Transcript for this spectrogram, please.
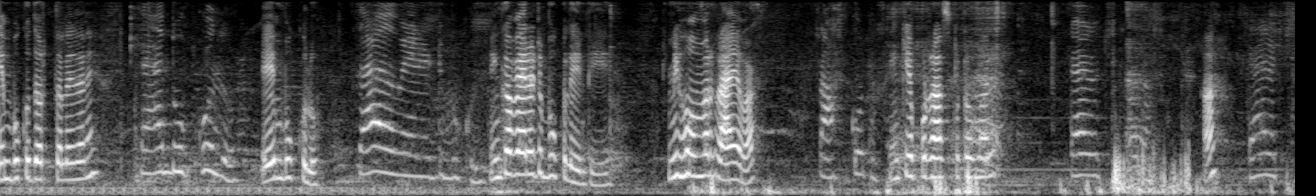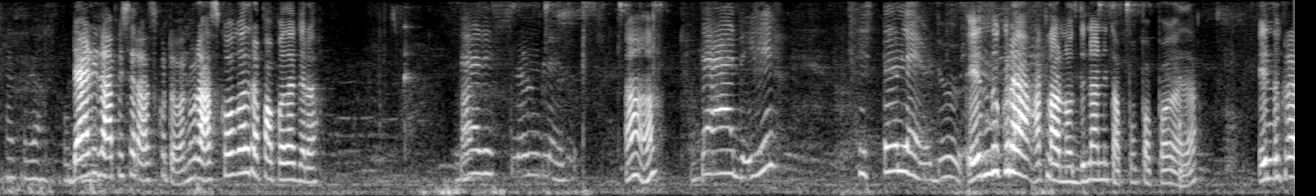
ఏం బుక్ దొరకలేదని బుక్కులు. ఏం బుక్కులు? వేరే బుక్కులు. ఇంకా వెరైటీ బుక్కులు ఏంటి మీ హోంవర్క్ రాయవా? రాసుకుంటాం. ఇంకెప్పుడు రాసుకుంటావు మరి? డాడీ రాపిస్తే రాసుకుంటావా? నువ్వు రాసుకోగలరా పాప దగ్గర. ఎందుకురా? అట్లా అనొద్దు నాని తప్పు పప్ప కదా. ఎందుకురా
